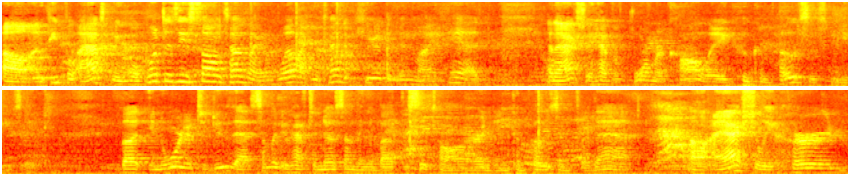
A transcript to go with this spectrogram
Uh, and people ask me, well, what does these songs sound like? Well, I can kind of hear them in my head. And I actually have a former colleague who composes music. But in order to do that, somebody would have to know something about the sitar and, and composing for that. Uh, I actually heard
